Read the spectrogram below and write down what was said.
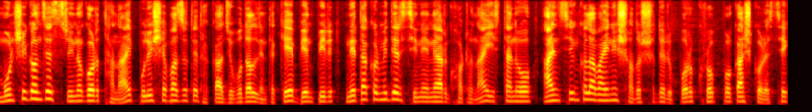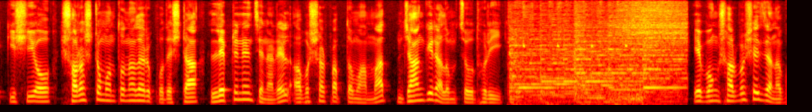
মুন্সীগঞ্জের শ্রীনগর থানায় পুলিশ হেফাজতে থাকা যুবদল নেতাকে বিএনপির নেতাকর্মীদের ছিনে নেওয়ার ঘটনায় স্থানীয় আইনশৃঙ্খলা বাহিনীর সদস্যদের উপর ক্ষোভ প্রকাশ করেছে কৃষি ও স্বরাষ্ট্র মন্ত্রণালয়ের উপদেষ্টা লেফটেন্যান্ট জেনারেল অবসরপ্রাপ্ত মোহাম্মদ জাহাঙ্গীর আলম চৌধুরী। এবং সর্বশেষ জানাব,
